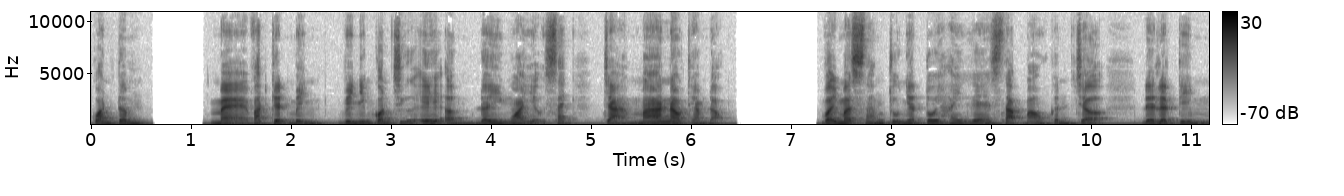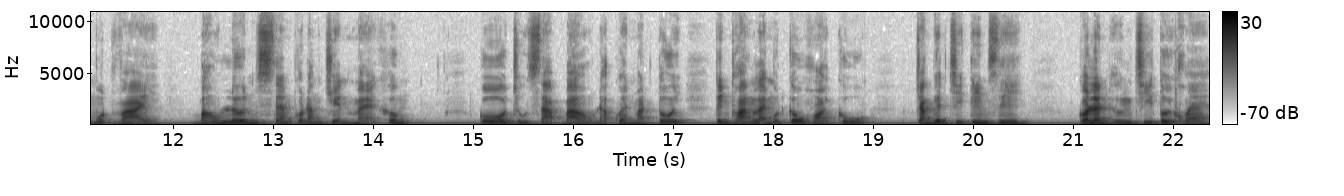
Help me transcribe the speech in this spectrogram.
quan tâm. Mẹ vắt kiệt mình vì những con chữ ế ẩm đầy ngoài hiệu sách chả ma nào thèm đọc. Vậy mà sáng chủ nhật tôi hay ghé sạp báo gần chợ để lật tìm một vài báo lớn xem có đăng chuyện mẹ không. Cô chủ sạp báo đã quen mặt tôi, thỉnh thoảng lại một câu hỏi cũ, chẳng biết chị tìm gì. Có lần hứng chí tôi khoe,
